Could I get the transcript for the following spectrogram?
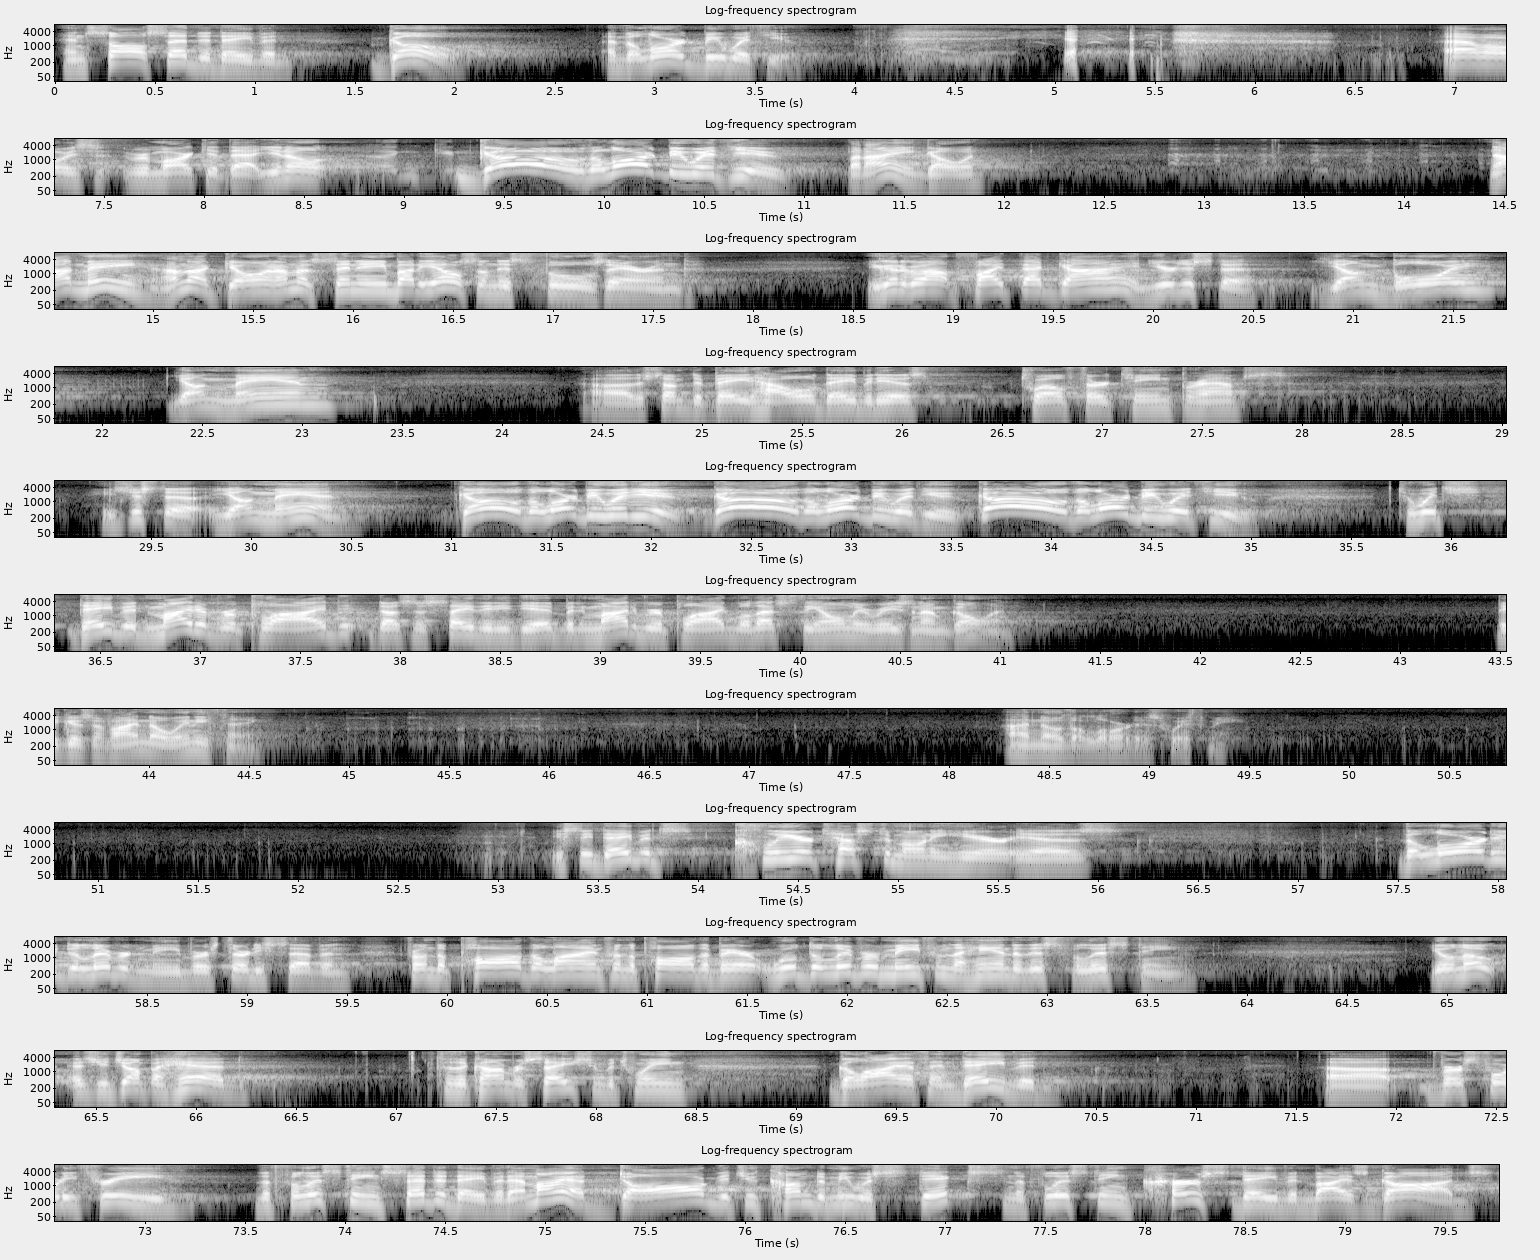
And Saul said to David, Go, and the Lord be with you. I've always remarked at that. You know, go, the Lord be with you. But I ain't going. Not me. I'm not going. I'm not sending anybody else on this fool's errand. You're going to go out and fight that guy, and you're just a young boy, young man. Uh, there's some debate how old David is 12, 13, perhaps. He's just a young man. Go, the Lord be with you. Go, the Lord be with you. Go, the Lord be with you. To which David might have replied, doesn't say that he did, but he might have replied, Well, that's the only reason I'm going. Because if I know anything, I know the Lord is with me. You see, David's clear testimony here is the Lord who delivered me, verse 37, from the paw of the lion, from the paw of the bear, will deliver me from the hand of this Philistine. You'll note as you jump ahead to the conversation between Goliath and David, uh, verse 43 the Philistine said to David, Am I a dog that you come to me with sticks? And the Philistine cursed David by his gods.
